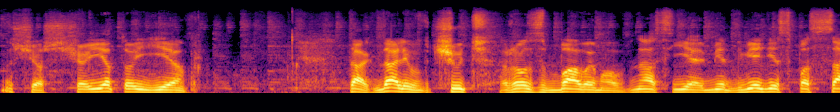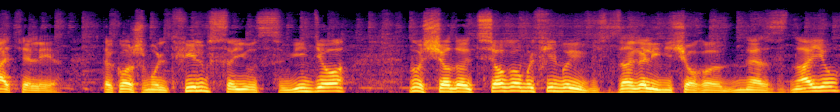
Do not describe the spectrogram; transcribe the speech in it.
Ну що ж, що є, то є. Так, далі чуть розбавимо. В нас є Медведі-спасателі. Також мультфільм, Союз відео. Ну, щодо цього мультфільму взагалі нічого не знаю.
